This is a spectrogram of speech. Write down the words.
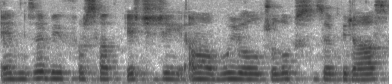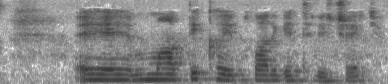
elinize bir fırsat geçecek ama bu yolculuk size biraz eee, maddi kayıplar getirecek.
